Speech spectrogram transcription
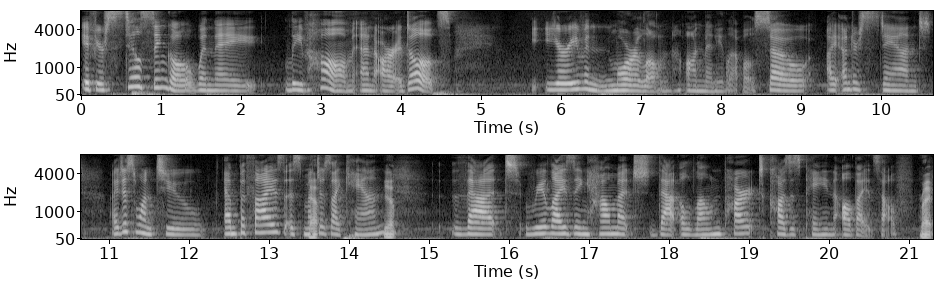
if you're still single when they leave home and are adults, you're even more alone on many levels. So I understand. I just want to empathize as much Yep. as I can Yep. that realizing how much that alone part causes pain all by itself. Right.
